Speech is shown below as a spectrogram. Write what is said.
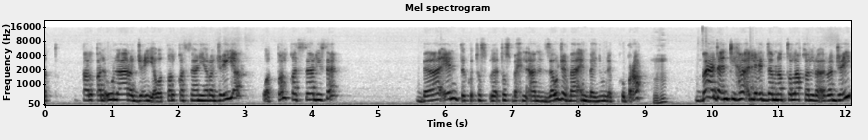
الطلقة الأولى رجعية والطلقة الثانية رجعية والطلقة الثالثة بائن تصبح الآن الزوجة بائن بينونة كبرى. بعد انتهاء العدة من الطلاق الرجعي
